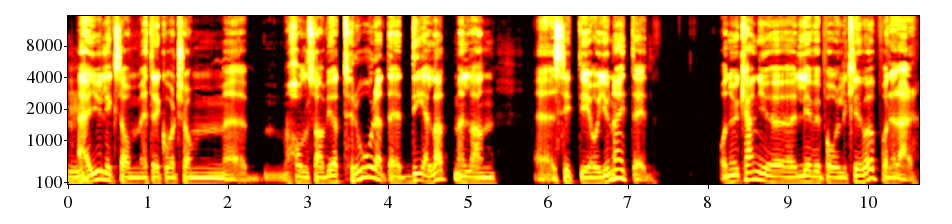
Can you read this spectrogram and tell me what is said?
Mm. är ju liksom ett rekord som eh, hålls av, jag tror att det är delat mellan City och United. Och nu kan ju Liverpool kliva upp på det där.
